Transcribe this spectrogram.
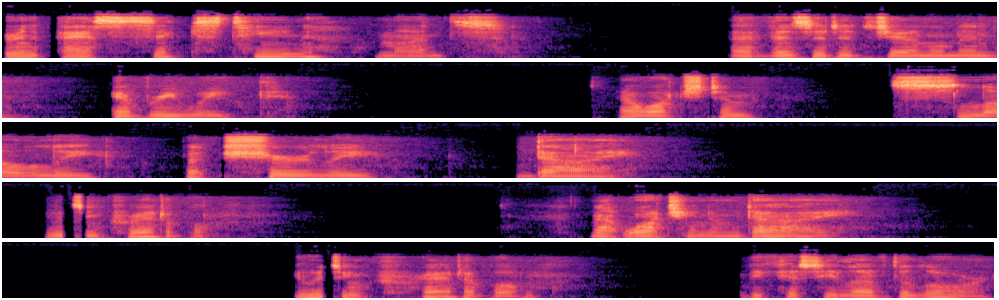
During the past 16 months, I visited a gentleman every week. I watched him slowly but surely die. It was incredible. Not watching him die. It was incredible because he loved the Lord.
